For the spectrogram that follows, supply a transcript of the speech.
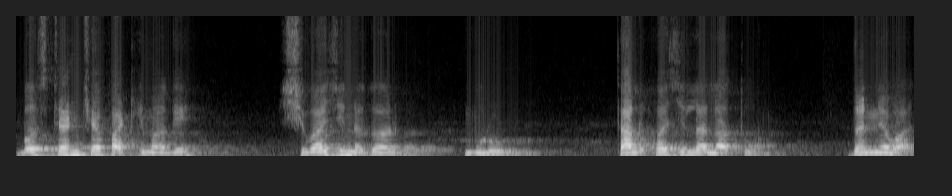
बसस्टँडच्या पाठीमागे शिवाजीनगर मुरुड तालुका जिल्हा लातूर. धन्यवाद.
